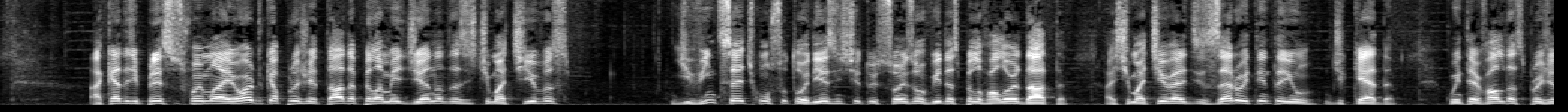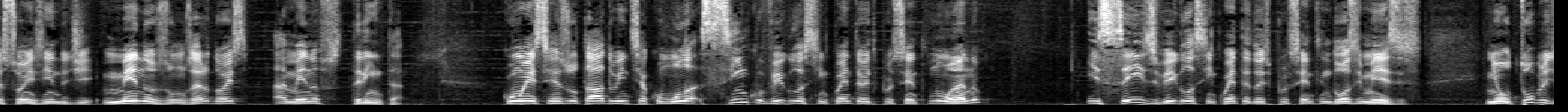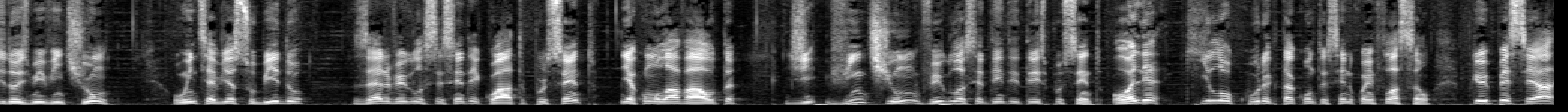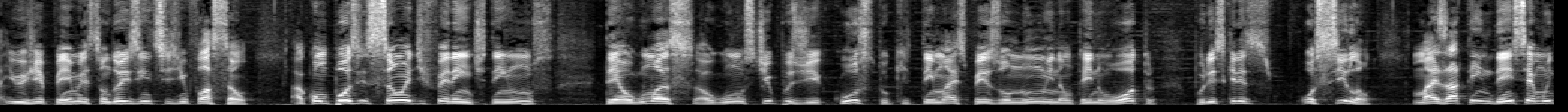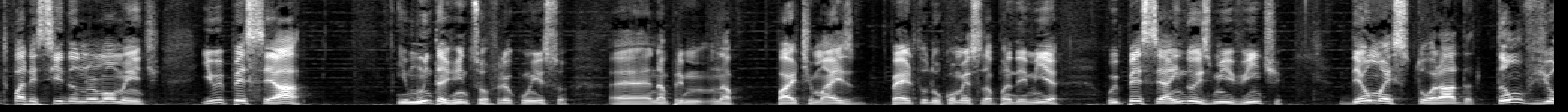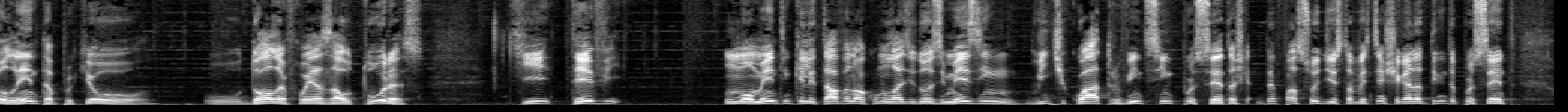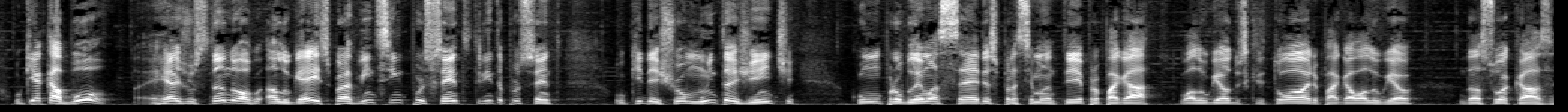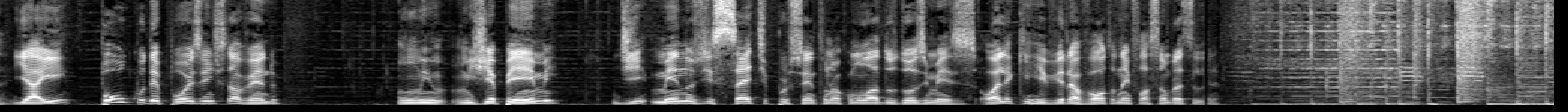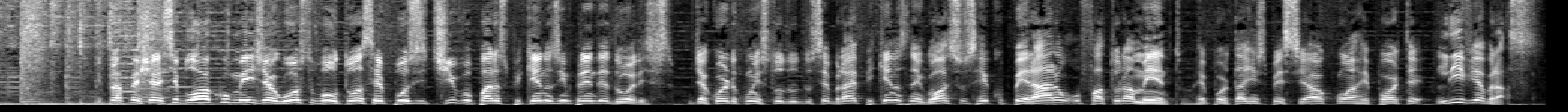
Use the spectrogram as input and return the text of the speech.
A queda de preços foi maior do que a projetada pela mediana das estimativas de 27 consultorias e instituições ouvidas pelo Valor Data. A estimativa era de 0,81 de queda com o intervalo das projeções indo de menos 1,02 a menos 30. Com esse resultado, o índice acumula 5,58% no ano e 6,52% em 12 meses. Em outubro de 2021, o índice havia subido 0,64% e acumulava alta de 21,73%. Olha que loucura que está acontecendo com a inflação. Porque o IPCA e o IGPM eles são dois índices de inflação a composição é diferente. Tem uns tem algumas alguns tipos de custo que tem mais peso num e não tem no outro, por isso que eles oscilam. Mas a tendência é muito parecida normalmente. E o IPCA, e muita gente sofreu com isso é, na, na parte mais perto do começo da pandemia, o IPCA em 2020 deu uma estourada tão violenta porque o, o dólar foi às alturas que teve um momento em que ele estava no acumulado de 12 meses em 24, 25%. Acho que até passou disso, talvez tenha chegado a 30%. O que acabou reajustando aluguéis para 25%, 30%. O que deixou muita gente com problemas sérios para se manter, para pagar o aluguel do escritório, pagar o aluguel da sua casa. E aí, pouco depois, a gente está vendo um, um IGPM de menos de 7% no acumulado dos 12 meses. Olha que reviravolta na inflação brasileira. Para fechar esse bloco, o mês de agosto voltou a ser positivo para os pequenos empreendedores. De acordo com um estudo do Sebrae, pequenos negócios recuperaram o faturamento. Reportagem especial com a repórter Lívia Brás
